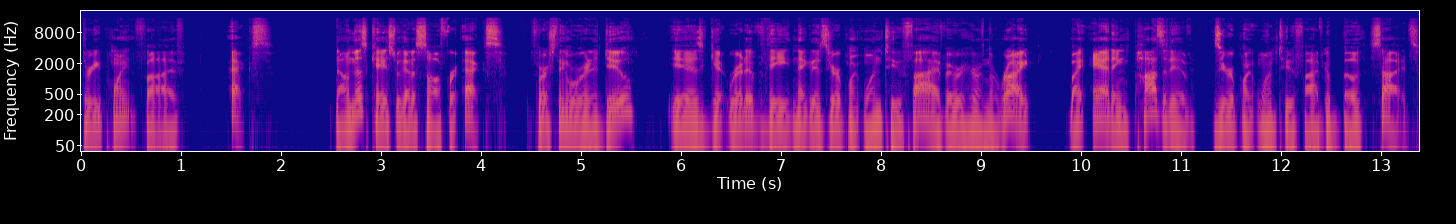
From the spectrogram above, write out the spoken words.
3.5x. Now in this case, we got to solve for x. First thing we're going to do is get rid of the negative 0.125 over here on the right by adding positive 0.125 to both sides.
